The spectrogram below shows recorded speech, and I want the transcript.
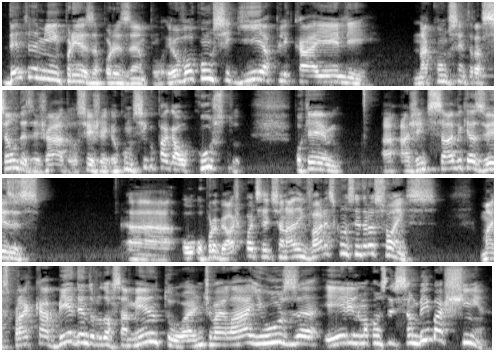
dentro da minha empresa, por exemplo, eu vou conseguir aplicar ele na concentração desejada, ou seja, eu consigo pagar o custo, porque a, a gente sabe que às vezes uh, o, o, probiótico pode ser adicionado em várias concentrações, mas para caber dentro do orçamento, a gente vai lá e usa ele numa concentração bem baixinha.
